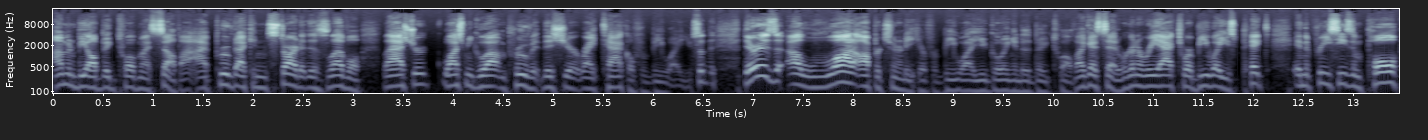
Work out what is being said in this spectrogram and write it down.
I'm going to be all Big 12 myself. I, I, proved I can start at this level last year. Watch me go out and prove it this year at right tackle for BYU. So th- there is a lot of opportunity here for BYU going into the Big 12. Like I said, we're going to react to where BYU's picked in the preseason poll.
